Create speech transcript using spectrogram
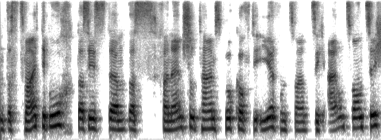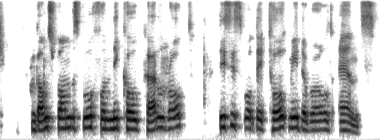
Und das zweite Buch, das ist ähm, das Financial Times Book of the Year von 2021. Ein ganz spannendes Buch von Nicole Perlroth. This is what they told me the world ends.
